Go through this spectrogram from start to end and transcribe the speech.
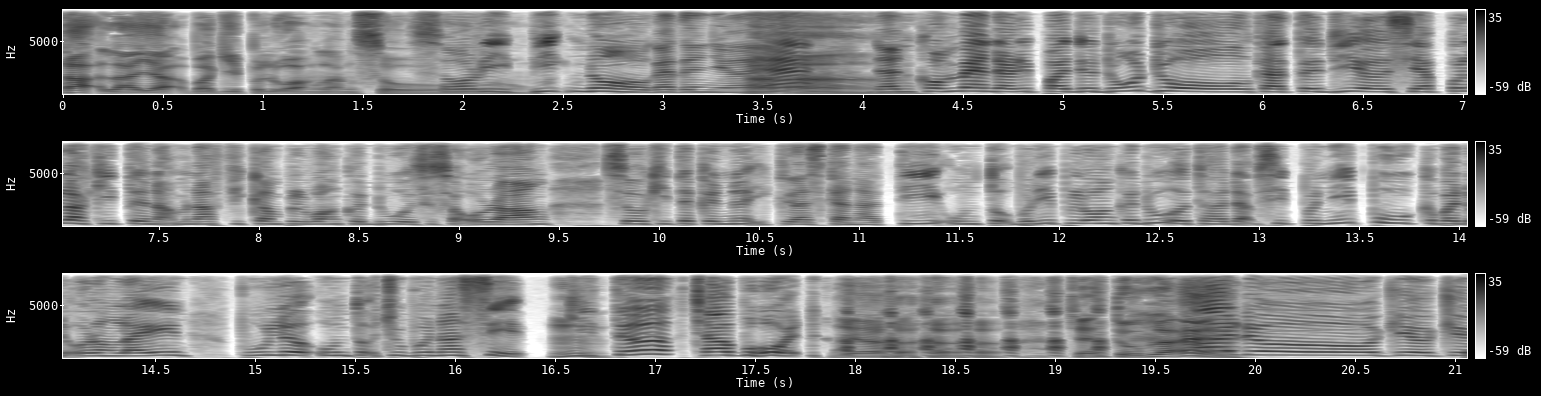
tak layak bagi peluang langsung. Sorry, big no katanya. Eh. Dan komen daripada Dodol kata dia siapalah kita nak menafikan peluang kedua seseorang. So kita kena ikhlaskan hati untuk beri peluang kedua terhadap si penipu kepada orang lain pula untuk cuba nasib. Hmm. Kita cabut. Ya. Macam tu pula eh. Aduh. Okey okey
